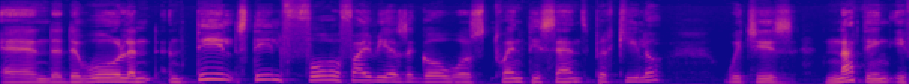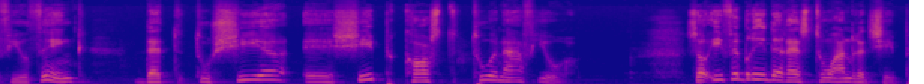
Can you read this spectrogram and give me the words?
And uh, the wool, and until still four or five years ago, was 20 cents per kilo which is nothing if you think that to shear a sheep costs two and a half euro. So if a breeder has 200 sheep,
